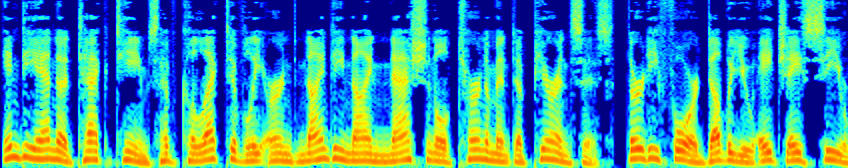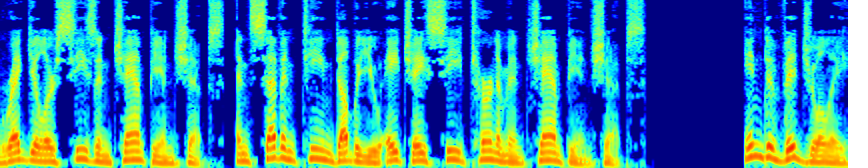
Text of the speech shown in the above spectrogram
Indiana Tech teams have collectively earned 99 national tournament appearances, 34 WHAC regular season championships, and 17 WHAC tournament championships. Individually,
